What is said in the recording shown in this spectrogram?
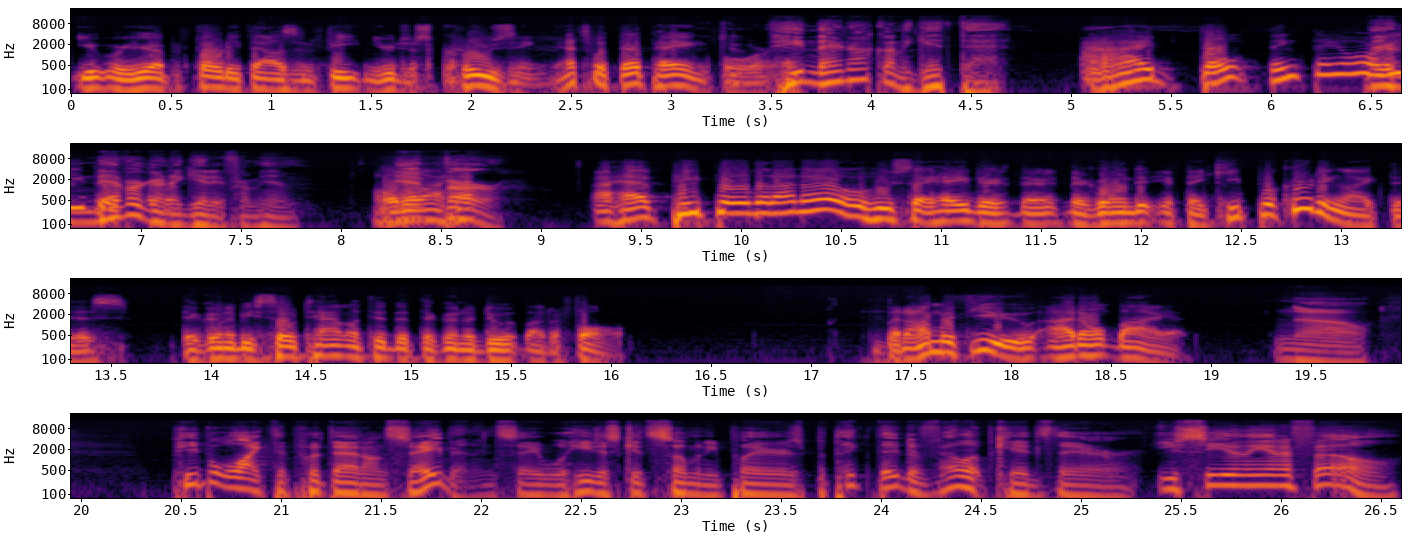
you where you're up at forty thousand feet and you're just cruising. That's what they're paying for. He, they're not going to get that. I don't think they are. They're either. never going to get it from him. Although never. I have, I have people that I know who say, "Hey, they're they're they're going to if they keep recruiting like this, they're going to be so talented that they're going to do it by default." But I'm with you. I don't buy it. No. People like to put that on Saban and say, well, he just gets so many players, but they, they develop kids there. You see it in the NFL.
